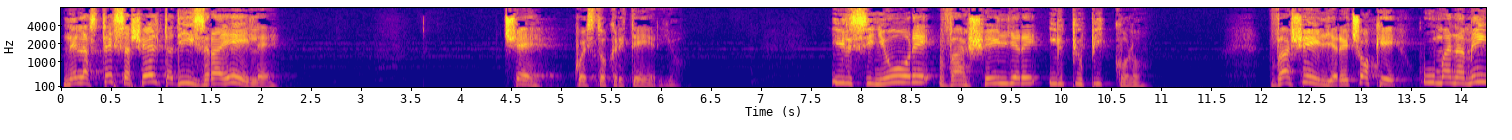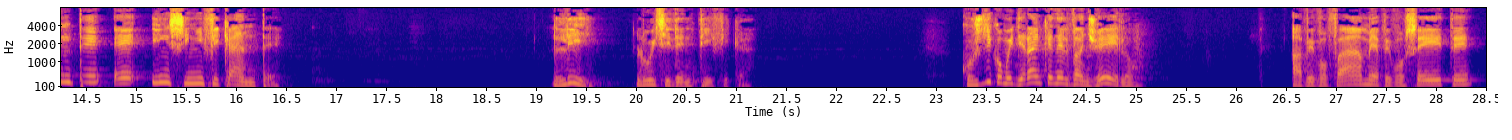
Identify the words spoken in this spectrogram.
Nella stessa scelta di Israele c'è questo criterio. Il Signore va a scegliere il più piccolo, va a scegliere ciò che umanamente è insignificante Lì lui si identifica. Così come dirà anche nel Vangelo. Avevo fame, avevo sete,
